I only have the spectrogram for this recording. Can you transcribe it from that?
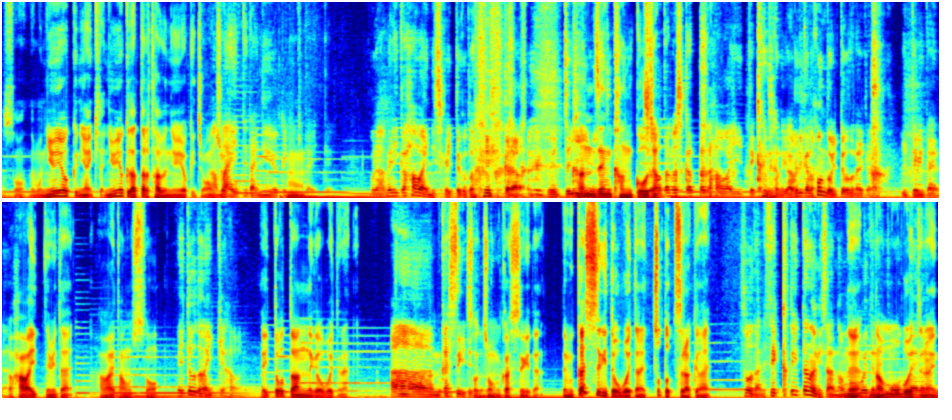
そう。でもニューヨークには行きたい。ニューヨークだったら多分ニューヨーク一番面白い。前言ってたニューヨークに行きたいって、俺アメリカハワイにしか行ったことないからめっちゃいい完全観光じゃん。超楽しかったなハワイって感じなんだけどアメリカの本土行ったことないから行ってみたいな。ハワイ行ってみたい。ハワイ楽しそう。行ったことないっけ？ハワイ。や行ったことあるんだけど覚えてない。ああ昔すぎてそう超昔すぎて。で昔すぎて覚えてない。ちょっと辛くない？そうだね。せっかく行ったのにさ何も覚えてない、ね。何も覚えてない。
